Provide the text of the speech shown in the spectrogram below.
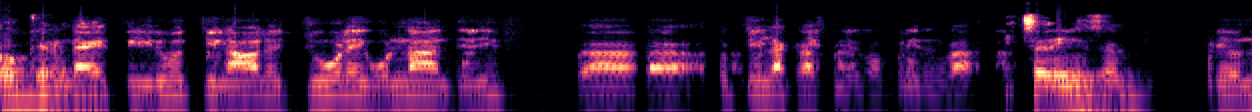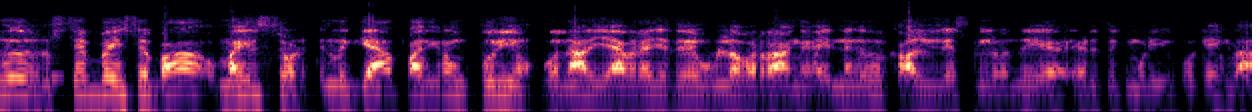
ஓகே. ரெண்டாயிரத்தி இருபத்தி நாலு ஜூலை ஒன்னாம் தேதி பிப்டீன் லேக் கிராஸ் பண்ணிருக்கோம். புரியுதுங்களா? சரிங்க சார். இப்படி வந்து ஸ்டெப் பை ஸ்டெப்பா மைல் ஸ்டோன் இந்த கேப் பாத்தீங்கன்னா உங்களுக்கு புரியும். ஒரு நாள் ஏவரேஜ் எத்தனை உள்ள வர்றாங்க. என்னங்கிறது கால்குலேஷன்ல வந்து எடுத்துக்க முடியும். ஓகேங்களா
